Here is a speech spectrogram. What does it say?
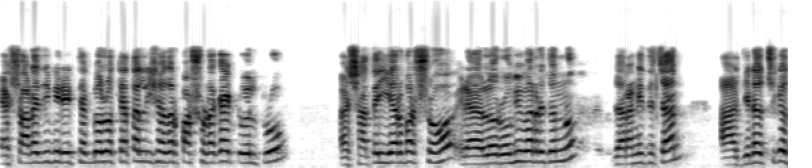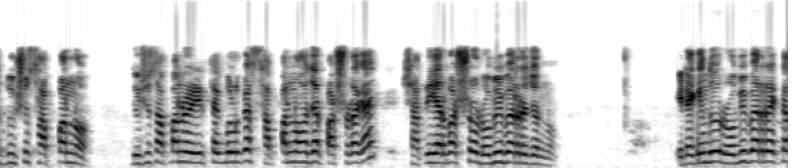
একশো আড়াই জিবি রেট থাকবে হলো তেতাল্লিশ হাজার পাঁচশো টাকায় টুয়েলভ প্রো। আর সাথে ইয়ারবার সহ, এটা হলো রবিবারের জন্য যারা নিতে চান। আর যেটা হচ্ছে গিয়ে দুশো ছাপ্পান্ন দুশো ছাপ্পান্ন রেট থাকবে হলো ছাপ্পান্ন হাজার পাঁচশো টাকায়। সাথে ইয়ারবার সহ রবিবারের জন্য। এটা কিন্তু রবিবারের একটা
